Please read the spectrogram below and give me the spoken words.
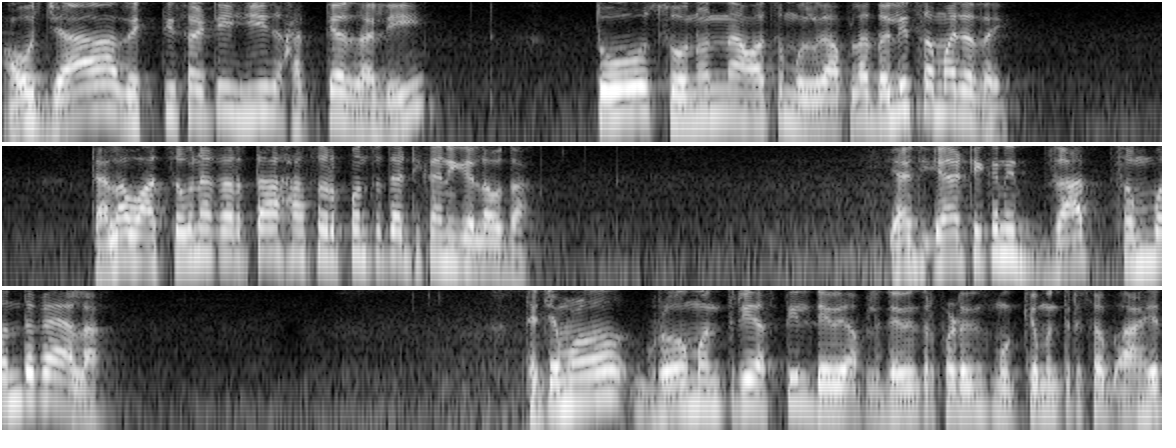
अहो ज्या व्यक्तीसाठी ही हत्या झाली तो सोनन नावाचा मुलगा आपला दलित समाजाचा आहे. त्याला वाचवण्याकरता हा सरपंच त्या ठिकाणी गेला होता. या या ठिकाणी जात संबंध काय आला? त्याच्यामुळं गृहमंत्री असतील देवे आपले देवेंद्र फडणवीस मुख्यमंत्री सब आहेत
